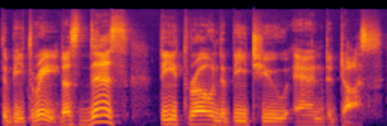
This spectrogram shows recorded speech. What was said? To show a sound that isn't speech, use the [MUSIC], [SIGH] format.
the B3. Does this dethrone the B2 and the Dusk?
